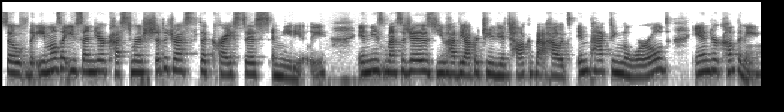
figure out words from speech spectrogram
So the emails that you send your customers should address the crisis immediately. In these messages, you have the opportunity to talk about how it's impacting the world and your company.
